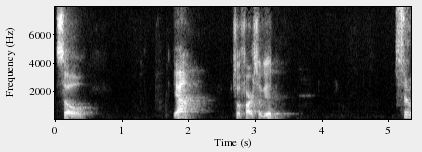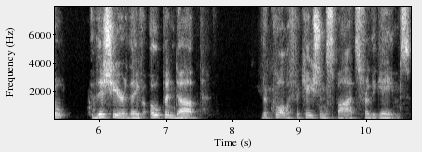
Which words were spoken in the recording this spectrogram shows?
So, yeah, so far so good. So this year they've opened up the qualification spots for the games.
